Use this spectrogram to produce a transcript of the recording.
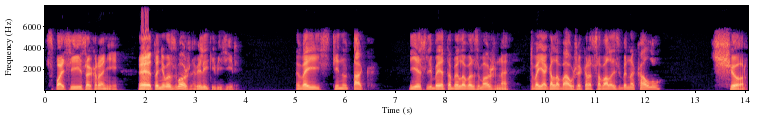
Спаси и сохрани. Это невозможно, великий визирь. Воистину так. Если бы это было возможно, твоя голова уже красовалась бы на колу. Черт!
